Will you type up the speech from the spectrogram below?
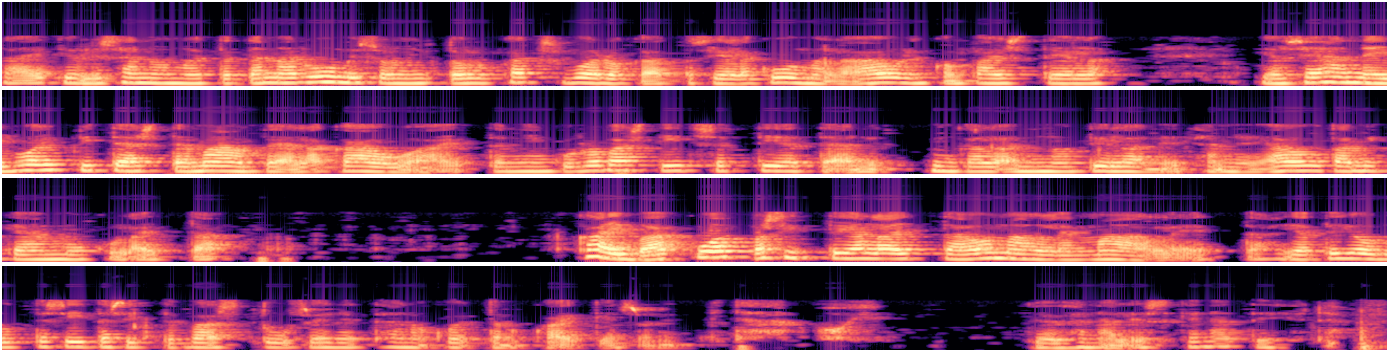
Tai äiti oli sanonut, että tämä ruumis on nyt ollut kaksi vuorokautta siellä kuumalla aurinkonpaisteella – ja sehän ei voi pitää sitä maan päällä kauaa, että niin kuin rovasti itse tietää nyt, minkälainen on tilanne, että hän ei auta mikään muu kuin laittaa kaivaa kuoppa sitten ja laittaa omalle maalle. Että, ja te joudutte siitä sitten vastuuseen, että hän on koettanut kaikensa nyt, mitä hän voi köyhänä leskenä tehdä.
